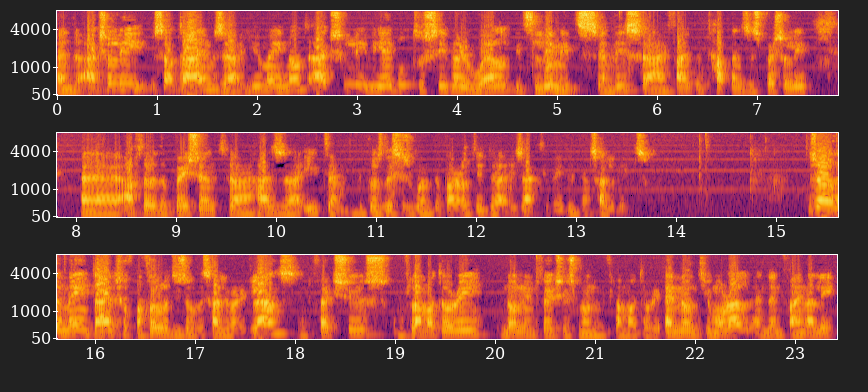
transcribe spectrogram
And actually, sometimes uh, you may not actually be able to see very well its limits. And this, uh, I find it happens especially uh, after the patient uh, has uh, eaten, because this is when the parotid uh, is activated and salivates. These are the main types of pathologies of the salivary glands, infectious, inflammatory, non-infectious, non-inflammatory, and non-tumoral, and then finally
